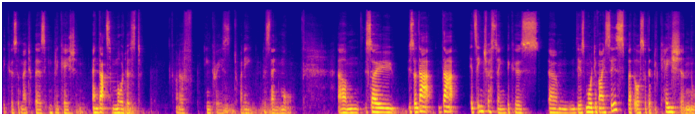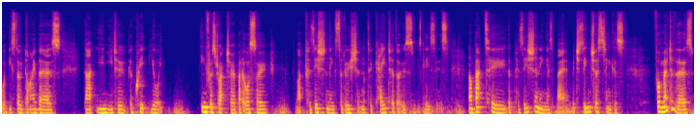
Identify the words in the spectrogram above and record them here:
because of metaverse implication. And that's modest kind of increase, 20% more. Um, so, so that that it's interesting because um, there's more devices, but also the application will be so diverse that you need to equip your infrastructure, but also like positioning solution to cater those use cases. Now back to the positioning aspect, which is interesting because for metaverse,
